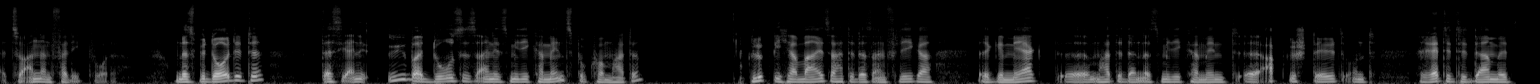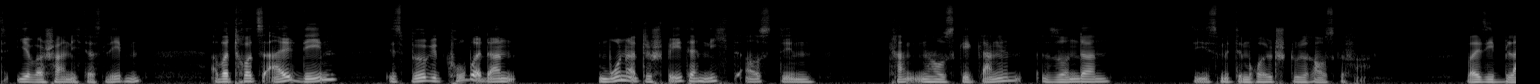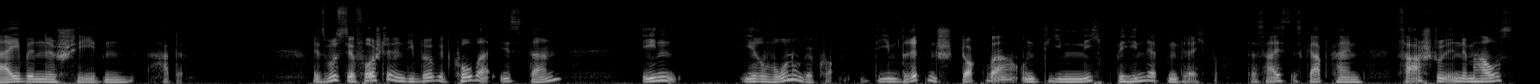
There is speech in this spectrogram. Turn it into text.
zur anderen verlegt wurde. Und das bedeutete, dass sie eine Überdosis eines Medikaments bekommen hatte Glücklicherweise hatte das ein Pfleger äh, gemerkt, äh, hatte dann das Medikament äh, abgestellt und rettete damit ihr wahrscheinlich das Leben. Aber trotz all dem ist Birgit Kober dann Monate später nicht aus dem Krankenhaus gegangen, sondern sie ist mit dem Rollstuhl rausgefahren, weil sie bleibende Schäden hatte. Jetzt musst du dir vorstellen, die Birgit Kober ist dann in ihre Wohnung gekommen, die im dritten Stock war und die nicht behindertengerecht war. Das heißt, es gab keinen Fahrstuhl in dem Haus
